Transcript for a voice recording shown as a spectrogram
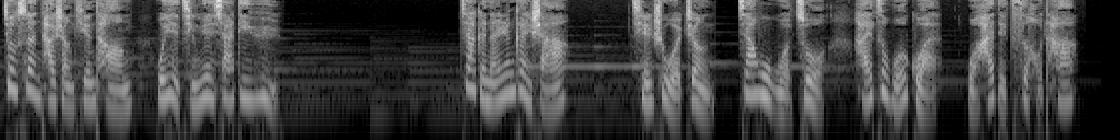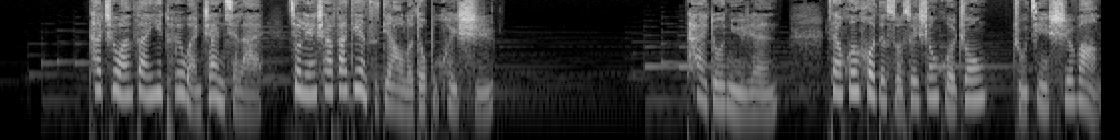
就算他上天堂，我也情愿下地狱。嫁个男人干啥？钱是我挣，家务我做，孩子我管。我还得伺候他。他吃完饭一推碗站起来，就连沙发垫子掉了都不会拾。太多女人，在婚后的琐碎生活中逐渐失望，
